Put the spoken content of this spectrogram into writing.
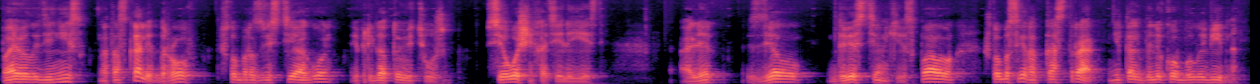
Павел и Денис натаскали дров, чтобы развести огонь и приготовить ужин. Все очень хотели есть. Олег сделал две стенки из палок, чтобы свет от костра не так далеко было видно –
